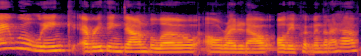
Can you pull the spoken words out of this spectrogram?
I will link everything down below. I'll write it out, all the equipment that I have.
